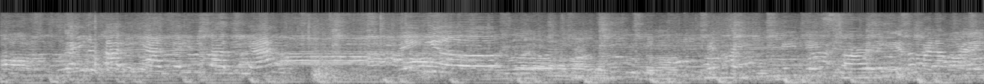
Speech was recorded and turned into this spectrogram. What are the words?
Oh, kayo na tali. Thank you. Ito kay Sorry. Ito pala kay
